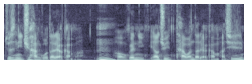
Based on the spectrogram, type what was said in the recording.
就是你去韩国到底要干嘛？嗯，好，跟你要去台湾到底要干嘛？其实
